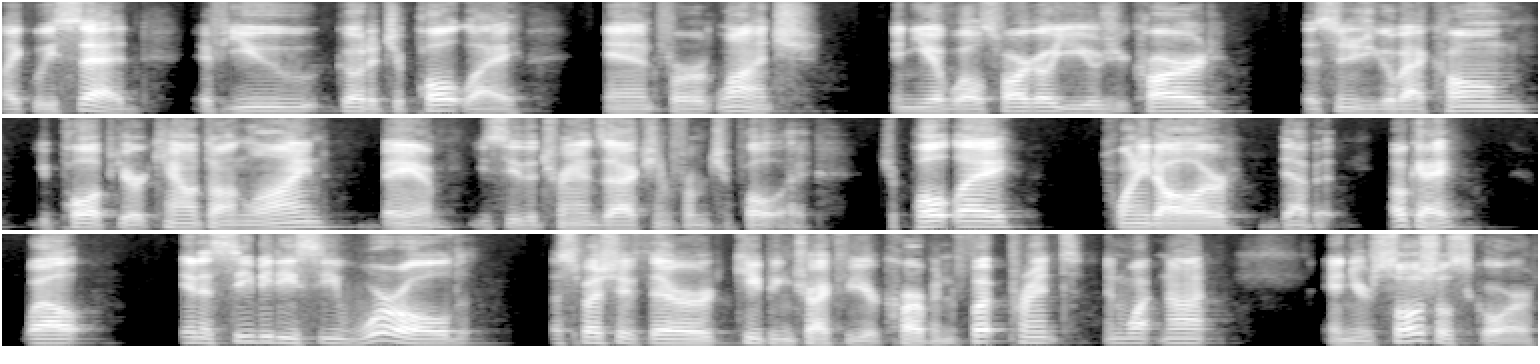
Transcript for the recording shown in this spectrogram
like we said, if you go to Chipotle and for lunch and you have Wells Fargo, you use your card. As soon as you go back home, you pull up your account online, bam, you see the transaction from Chipotle. Chipotle, $20 debit. Okay. Well, in a CBDC world, especially if they're keeping track of your carbon footprint and whatnot and your social score,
